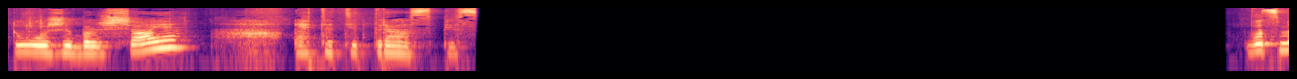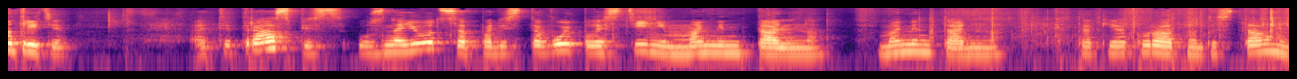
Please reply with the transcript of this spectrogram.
Тоже большая. Это тетраспис. Вот смотрите, тетраспис узнается по листовой пластине моментально. Моментально. Так, я аккуратно достану.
